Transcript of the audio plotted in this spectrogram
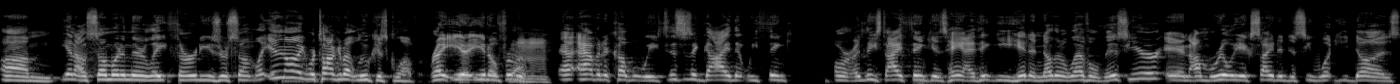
um, you know, someone in their late 30s or something. Like, it's not like we're talking about Lucas Glover, right? You, you know, from Mhm. a- having a couple weeks. This is a guy that we think, or at least I think, is hey, I think he hit another level this year, and I'm really excited to see what he does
